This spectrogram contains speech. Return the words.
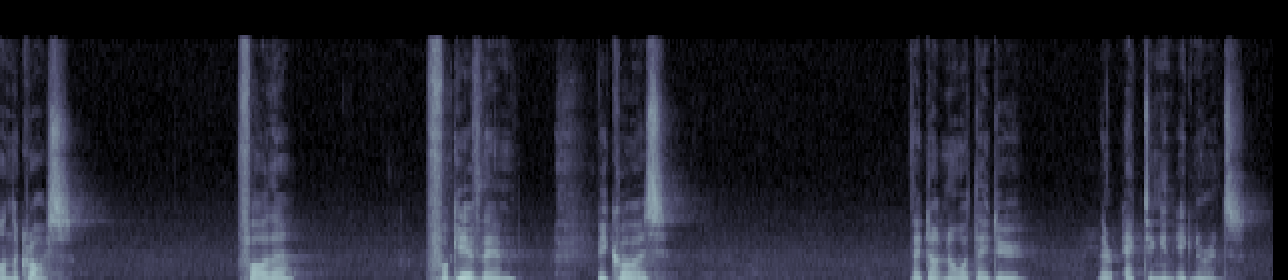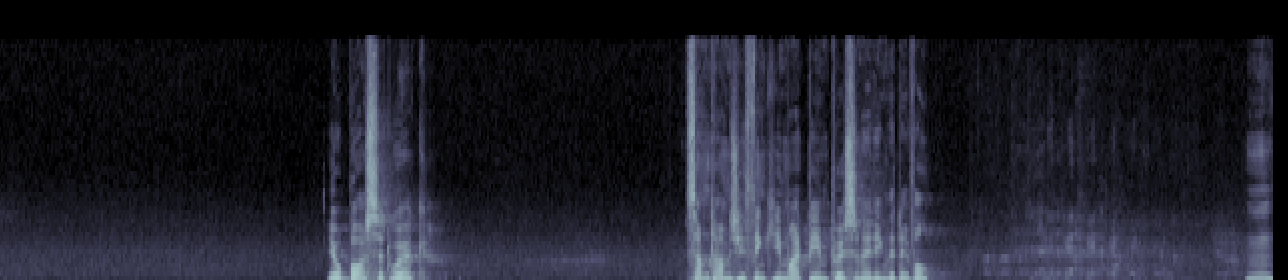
on the cross Father, forgive them because they don't know what they do, they're acting in ignorance. Your boss at work, sometimes you think he might be impersonating the devil. Hmm?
